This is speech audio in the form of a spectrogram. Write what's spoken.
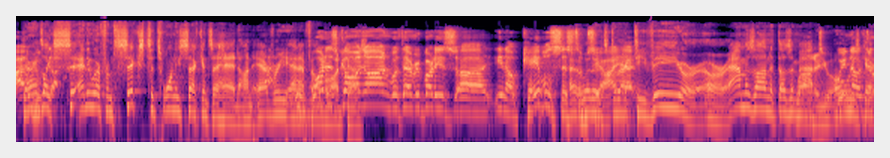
I- Darren's like si- anywhere from six to twenty seconds ahead on every NFL. what is broadcast. going on with everybody's, uh, you know, cable Uh, systems Whether here? it's I- I- DirecTV or, or Amazon, it doesn't well, matter. You we always know get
